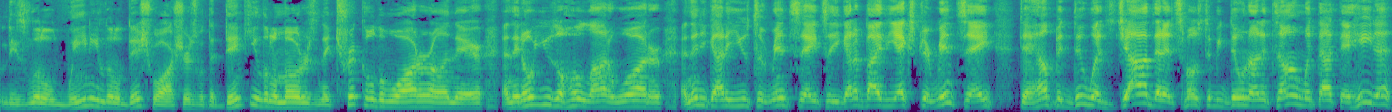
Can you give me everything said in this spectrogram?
these little weeny little dishwashers with the dinky little motors and they trickle the water on there and they don't use a whole lot of water and then you got to use the rinse aid so you got to buy the extra rinse aid to help it do what its job that it's supposed to be doing on its own without the heater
